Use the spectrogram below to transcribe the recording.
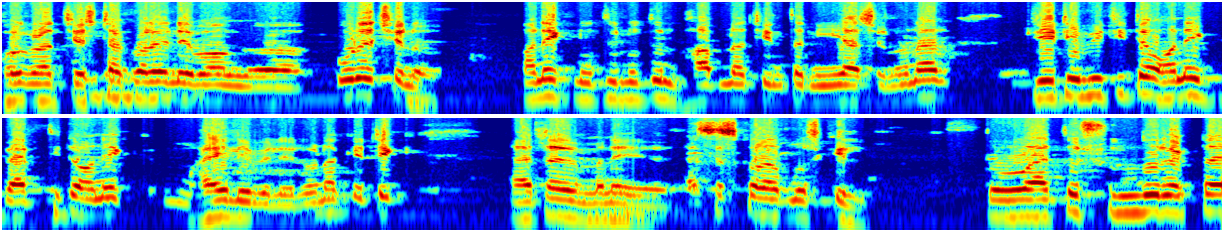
করার চেষ্টা করেন এবং করেছেন অনেক নতুন নতুন ভাবনা, চিন্তা নিয়ে আসেন। ওনার ক্রিয়েটিভিটিটা অনেক, ব্যক্তিটা অনেক হাই লেভেলের ওনাকে ঠিক একটা মানে অ্যাসেস করা মুশকিল। তো এত সুন্দর একটা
